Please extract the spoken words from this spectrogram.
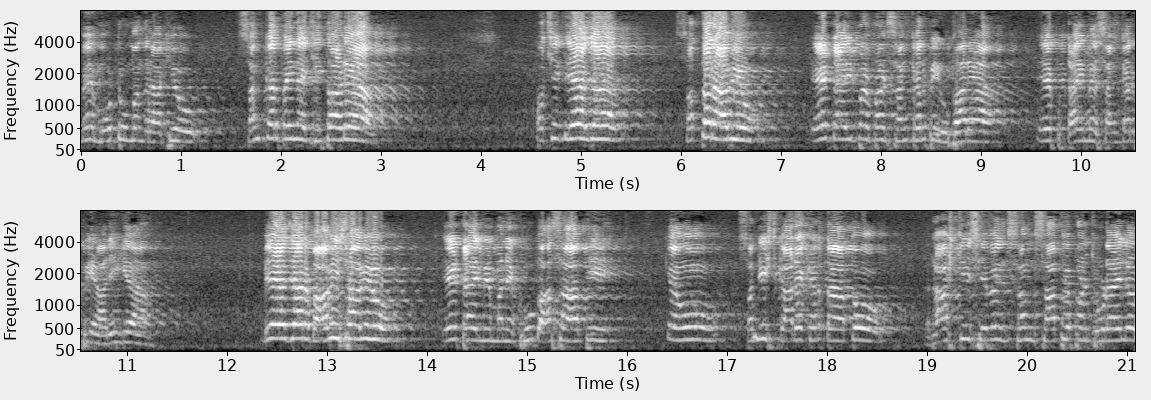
મેં મોટું મન રાખ્યું. શંકરભાઈને જીતાડ્યા. પછી બે હજાર સત્તર આવ્યું. એ ટાઈમ પર પણ શંકરભાઈ ઊભા રહ્યા. એ ટાઈમે શંકરભાઈ હારી ગયા. બે હજાર બાવીસ આવ્યું. એ ટાઈમે મને ખૂબ આશા હતી કે હું સનિષ્ઠ કાર્યકર્તા હતો રાષ્ટ્રીય સેવક સંઘ સાથે પણ જોડાયેલો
